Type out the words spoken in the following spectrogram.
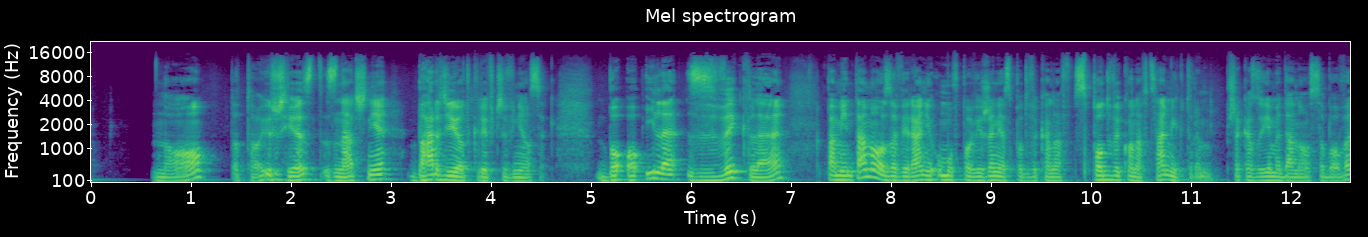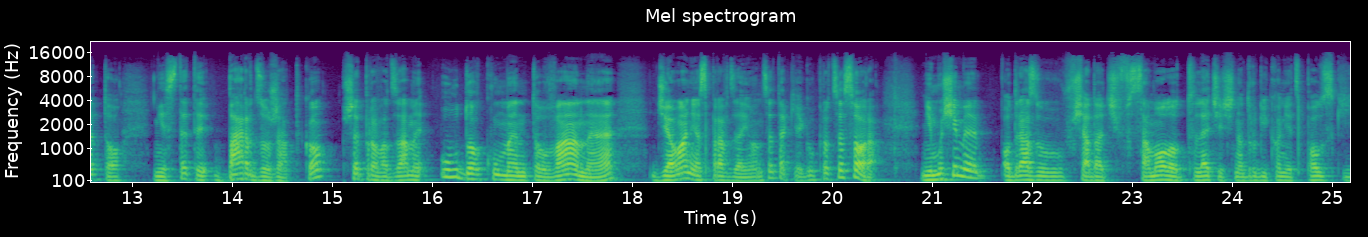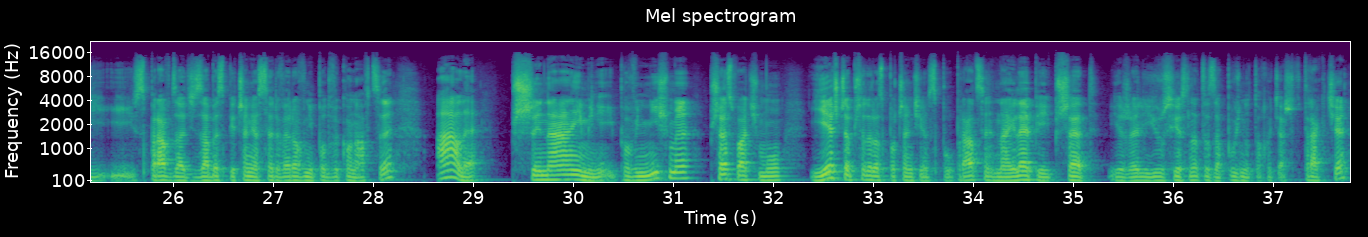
No, to to już jest znacznie bardziej odkrywczy wniosek. Bo o ile zwykle pamiętamy o zawieraniu umów powierzenia z, podwykonaw z podwykonawcami, którym przekazujemy dane osobowe, to niestety bardzo rzadko przeprowadzamy udokumentowane działania sprawdzające takiego procesora. Nie musimy od razu wsiadać w samolot, lecieć na drugi koniec Polski i sprawdzać zabezpieczenia serwerowni podwykonawcy, ale przynajmniej powinniśmy przesłać mu jeszcze przed rozpoczęciem współpracy, najlepiej przed, jeżeli już jest na to za późno, to chociaż w trakcie,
